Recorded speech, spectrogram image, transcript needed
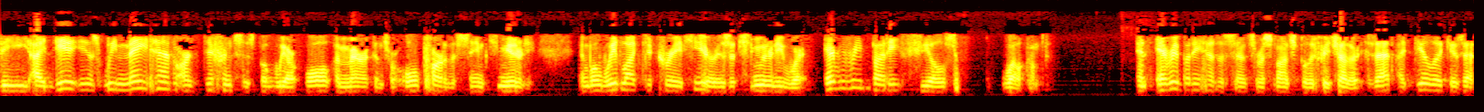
the idea is we may have our differences, but we are all Americans. We're all part of the same community. And what we'd like to create here is a community where everybody feels welcomed and everybody has a sense of responsibility for each other. Is that idyllic? Is that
